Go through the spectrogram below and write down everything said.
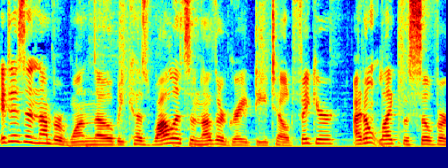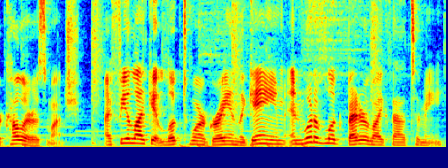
It isn't number 1 though, because while it's another great detailed figure, I don't like the silver color as much. I feel like it looked more gray in the game and would have looked better like that to me.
